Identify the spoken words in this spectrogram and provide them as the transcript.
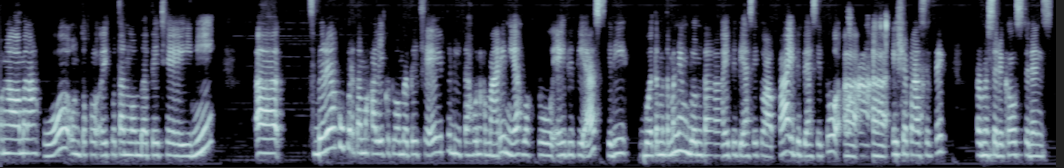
pengalaman aku untuk ikutan lomba PCE ini, uh, sebenarnya aku pertama kali ikut lomba PCE itu di tahun kemarin ya, waktu APPS. Jadi buat teman-teman yang belum tahu APPS itu apa, APPS itu uh, uh, Asia Pacific Pharmaceutical Students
